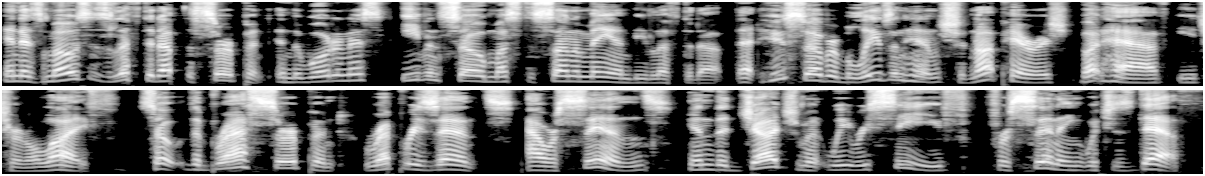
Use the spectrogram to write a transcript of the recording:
And as Moses lifted up the serpent in the wilderness, even so must the Son of Man be lifted up, that whosoever believes in him should not perish, but have eternal life. So the brass serpent represents our sins in the judgment we receive for sinning, which is death.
